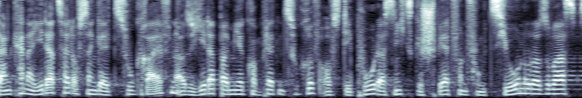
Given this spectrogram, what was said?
dann kann er jederzeit auf sein Geld zugreifen. Also jeder hat bei mir kompletten Zugriff aufs Depot, da ist nichts gesperrt von Funktion oder sowas,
